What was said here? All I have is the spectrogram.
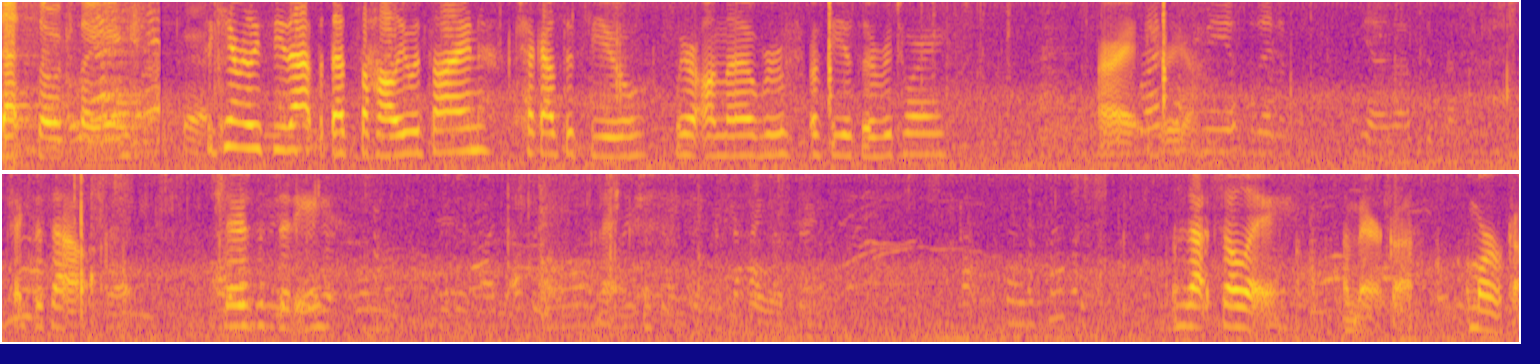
That's so exciting. So you can't really see that, but that's the Hollywood sign. Check out this view. We're on the roof of the observatory. Alright, here we go. yesterday to, yeah, that's impressive. Check this out. There's the city. That's LA. America. America.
